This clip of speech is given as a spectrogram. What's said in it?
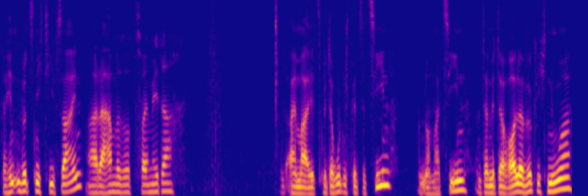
Da hinten wird es nicht tief sein. Ah, da haben wir so zwei Meter. Und einmal jetzt mit der Rutenspitze ziehen und nochmal ziehen. Und dann mit der Rolle wirklich nur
